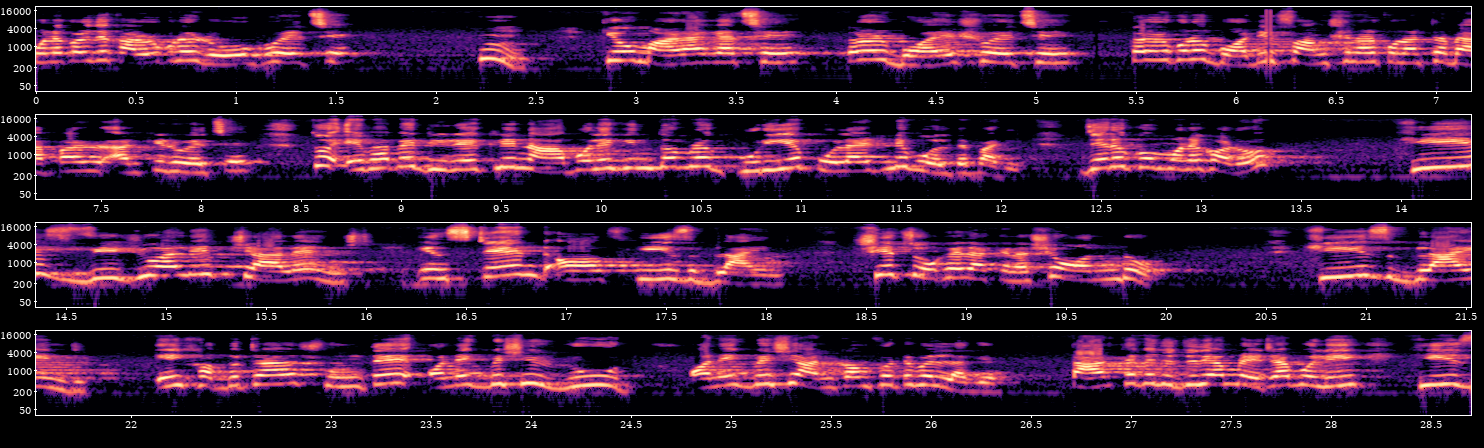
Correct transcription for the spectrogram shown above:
মনে করো যে কারোর কোনো রোগ হয়েছে হুম কেউ মারা গেছে কারোর বয়স হয়েছে কারোর কোনো বডি ফাংশন আর কোনো একটা ব্যাপার আর কি রয়েছে। তো এভাবে ডিরেক্টলি না বলে কিন্তু আমরা ঘুরিয়ে পোলাইটলি বলতে পারি। যেরকম মনে করো he is visually challenge instead of he is blind সে চোখে দেখে না, সে অন্ধ। হি ইজ ব্লাইন্ড এই শব্দটা শুনতে অনেক বেশি রুড অনেক বেশি আনকমফোর্টেবল লাগে। তার থেকে যদি আমরা এটা বলি হি ইজ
